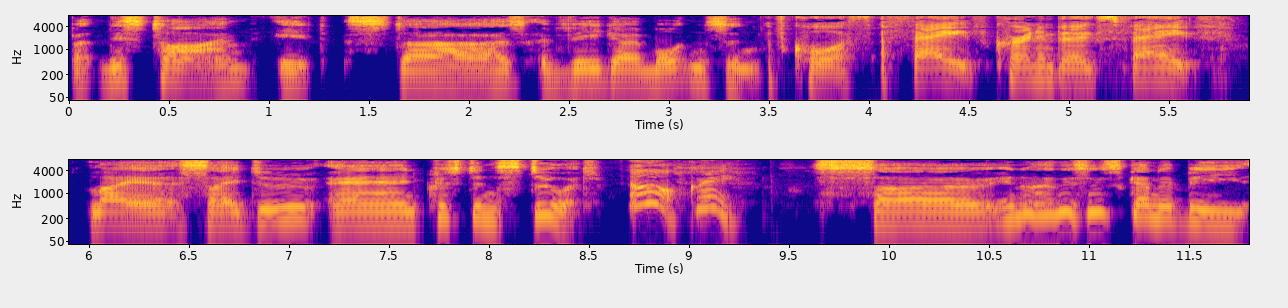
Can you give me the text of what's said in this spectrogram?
But this time it stars Viggo Mortensen, of course, a fave, Cronenberg's fave, Léa Seydoux, and Kristen Stewart. Oh, great! So, you know, this is going to be,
